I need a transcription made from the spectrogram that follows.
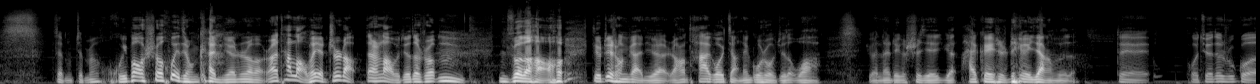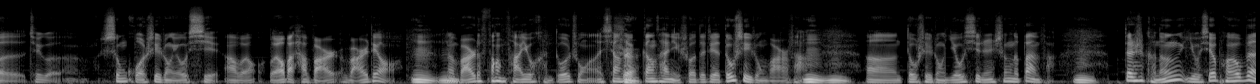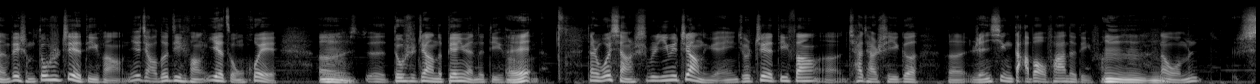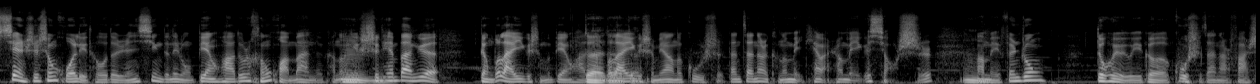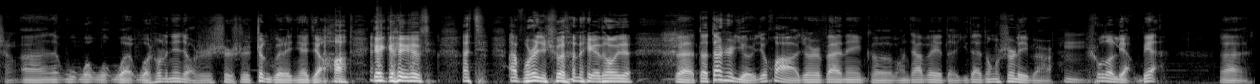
怎么怎么回报社会这种感觉，知道吗？然后他老婆也知道，但是老婆觉得说，嗯，你做的好，就这种感觉。然后他给我讲那故事，我觉得哇，原来这个世界原还可以是这个样子的。对。我觉得，如果这个生活是一种游戏啊，我要我要把它玩玩掉，嗯，那玩的方法有很多种啊，像刚才你说的，这都是一种玩法，嗯嗯，嗯，都是一种游戏人生的办法，嗯。但是可能有些朋友问，为什么都是这些地方？捏脚的地方、夜总会，嗯呃，都是这样的边缘的地方。哎，但是我想，是不是因为这样的原因，就是这些地方呃，恰恰是一个呃人性大爆发的地方。嗯嗯。那我们。现实生活里头的人性的那种变化都是很缓慢的，可能你十天半个月等不来一个什么变化，等不来一个什么样的故事，但在那儿可能每天晚上每个小时啊每分钟都会有一个故事在那儿发生。呃，我我我我我说的捏脚是是是正规的捏脚哈，给给给，哎哎不是你说的那个东西，对但但是有一句话就是在那个王家卫的一代宗师里边嗯说了两遍，哎，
